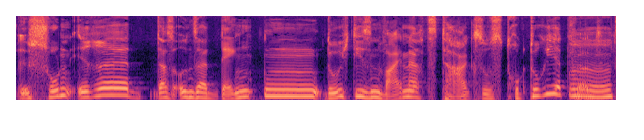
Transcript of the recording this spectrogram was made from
Ist Schon irre, dass unser Denken durch diesen Weihnachtstag so strukturiert wird.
